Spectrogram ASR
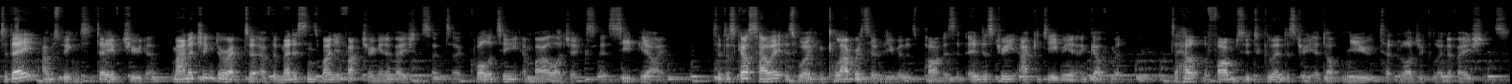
Today, I'm speaking to Dave Tudor, Managing Director of the Medicines Manufacturing Innovation Centre Quality and Biologics at CPI, to discuss how it is working collaboratively with its partners in industry, academia, and government to help the pharmaceutical industry adopt new technological innovations.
